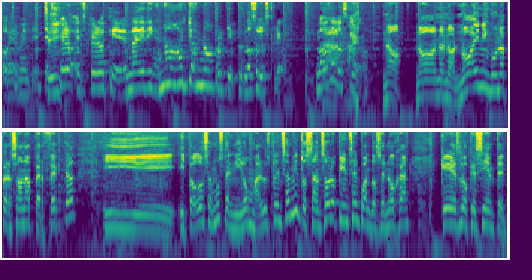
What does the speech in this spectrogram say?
obviamente. Espero, espero que nadie diga, no, yo no, porque pues no se los creo. No se los creo. No, no, no, no. No hay ninguna persona perfecta y, y todos hemos tenido malos pensamientos. Tan solo piensen cuando se enojan qué es lo que sienten.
